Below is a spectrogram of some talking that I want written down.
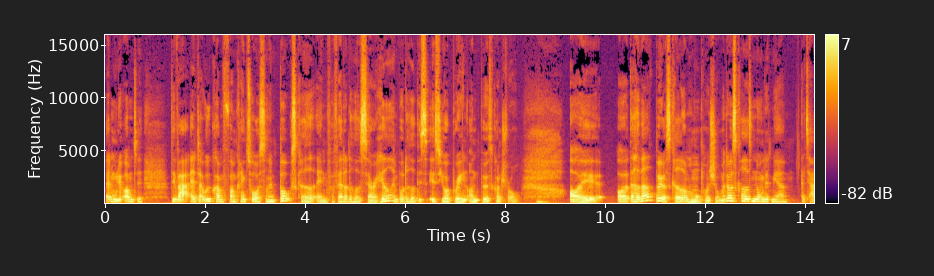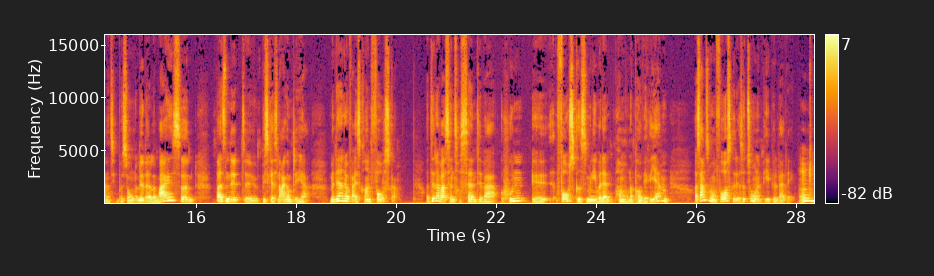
alt muligt om det, det var, at der udkom for omkring to år siden en bog skrevet af en forfatter, der hedder Sarah Hill, en bog, der hedder This is Your Brain on Birth Control. Og, øh, og der havde været bøger skrevet om hormonprævention, men det var skrevet sådan nogle lidt mere alternative personer, lidt eller mig, så bare sådan lidt, øh, vi skal snakke om det her. Men den det var faktisk skrevet en forsker. Og det, der var så interessant, det var, hun øh, forskede simpelthen i, hvordan hormoner påvirker hjernen. Og samtidig hun forskede det, så tog hun en p-pille hver dag. Mm.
